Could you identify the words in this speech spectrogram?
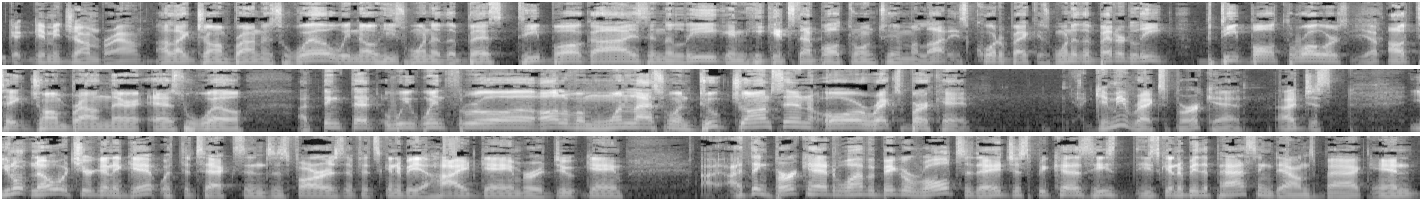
Give me John Brown. I like John Brown as well. We know he's one of the best deep ball guys in the league, and he gets that ball thrown to him a lot. His quarterback is one of the better league deep ball throwers. Yep. I'll take John Brown there as well. I think that we went through uh, all of them. One last one: Duke Johnson or Rex Burkhead. Give me Rex Burkhead. I just you don't know what you're going to get with the Texans as far as if it's going to be a Hyde game or a Duke game. I I think Burkhead will have a bigger role today just because he's he's going to be the passing downs back and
